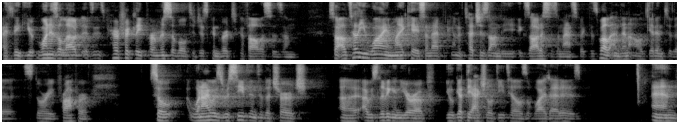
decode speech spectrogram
I think one is allowed, it's, it's perfectly permissible to just convert to Catholicism. So I'll tell you why in my case, and that kind of touches on the exoticism aspect as well, and then I'll get into the story proper. So when I was received into the church, uh, I was living in Europe. You'll get the actual details of why that is. And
